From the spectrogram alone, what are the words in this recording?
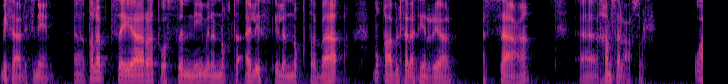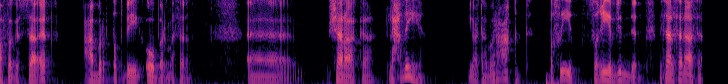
مثال اثنين طلبت سيارة توصلني من النقطة ألف إلى النقطة باء مقابل 30 ريال الساعة آه، خمسة العصر. وافق السائق عبر تطبيق Uber مثلا. آه، شراكة لحظية يعتبر عقد. بسيط صغير جدا. مثال ثلاثة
